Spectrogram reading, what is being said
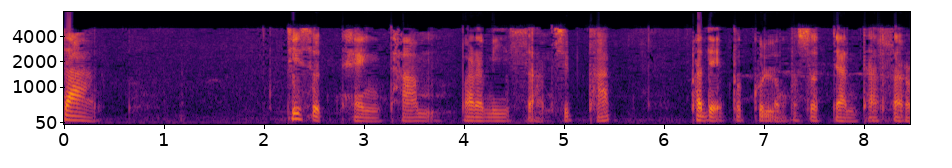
สร้าง ที่สุดแห่งธรรมบารมีสามสิบทัศพระเดชพระคุณหลวงปู่สดจันทัสโร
